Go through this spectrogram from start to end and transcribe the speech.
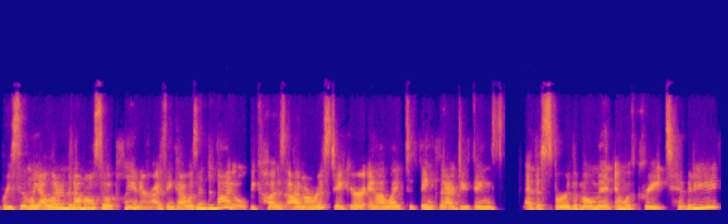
Recently, I learned that I'm also a planner. I think I was in denial because I'm a risk taker and I like to think that I do things at the spur of the moment and with creativity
